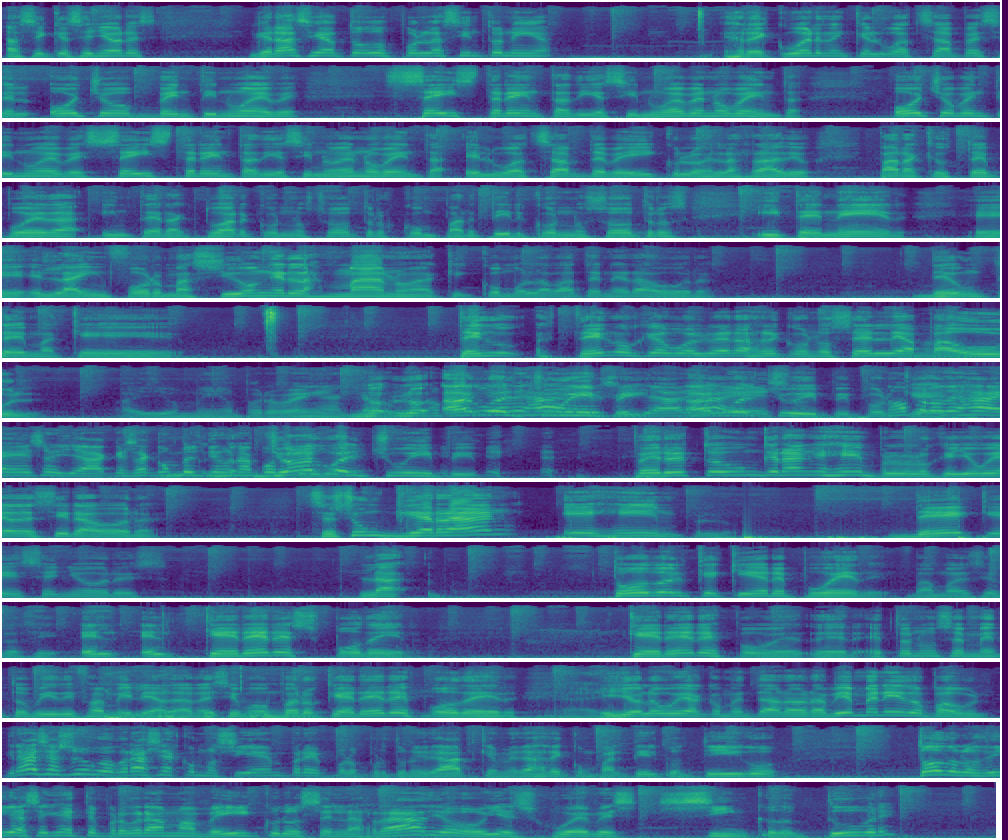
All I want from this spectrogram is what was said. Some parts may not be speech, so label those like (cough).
Así que señores, gracias a todos por la sintonía. Recuerden que el WhatsApp es el 829 630 1990. 829-630-1990, el WhatsApp de Vehículos en la Radio, para que usted pueda interactuar con nosotros, compartir con nosotros y tener eh, la información en las manos aquí, como la va a tener ahora, de un tema que tengo, tengo que volver a reconocerle a Paul. Ay, Dios mío, pero ven acá. No, lo, No, hago el chuipi, hago el chuipi porque... No, pero deja eso ya, que se ha convertido en una yo costumbre. hago el chuipi, pero esto es un gran ejemplo lo que yo voy a decir ahora. Eso es un gran ejemplo de que, señores, la, todo el que quiere puede, vamos a decirlo así. El, el querer es poder. Querer es poder. Esto no es un segmento vida y familia, Dana Simón, pero querer es poder. Y yo le voy a comentar ahora. Bienvenido, Paul. Gracias, Hugo. Gracias, como siempre, por la oportunidad que me das de compartir contigo todos los días en este programa Vehículos en la Radio. Hoy es jueves 5 de octubre.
